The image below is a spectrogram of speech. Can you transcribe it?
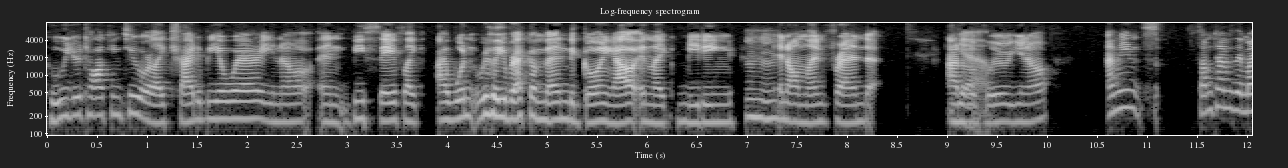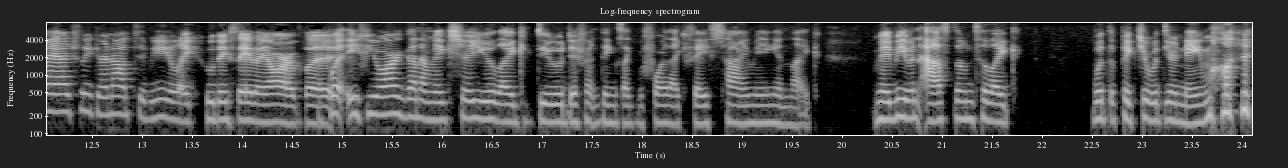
who you're talking to, or like try to be aware, you know, and be safe. Like, I wouldn't really recommend going out and like meeting Mm-hmm. an online friend out of the blue, you know? I mean, s- sometimes they might actually turn out to be like who they say they are, but, But if you are gonna make sure you like do different things like before, like FaceTiming and like maybe even ask them to like with the picture with your name on it.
